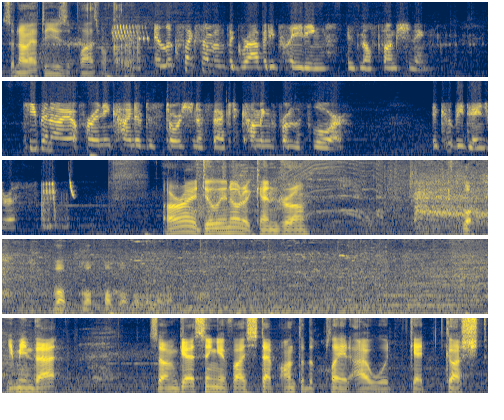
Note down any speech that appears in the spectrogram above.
So now we have to use the plasma cutter. It looks like some of the gravity plating is malfunctioning. Keep an eye out for any kind of distortion effect coming from the floor. It could be dangerous. Alright, duly noted, Kendra. Whoa. Whoa, whoa, whoa, whoa, whoa, whoa. You mean that? So I'm guessing if I step onto the plate, I would get gushed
